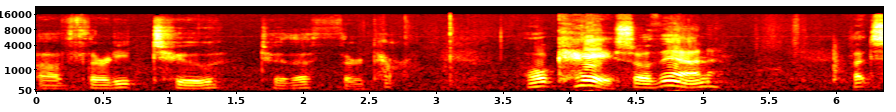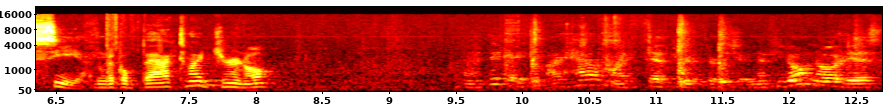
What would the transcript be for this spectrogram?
of 32 to the third power. Okay, so then, let's see. I'm going to go back to my journal. And I think I, I have my fifth root of 32. And if you don't know what it is,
